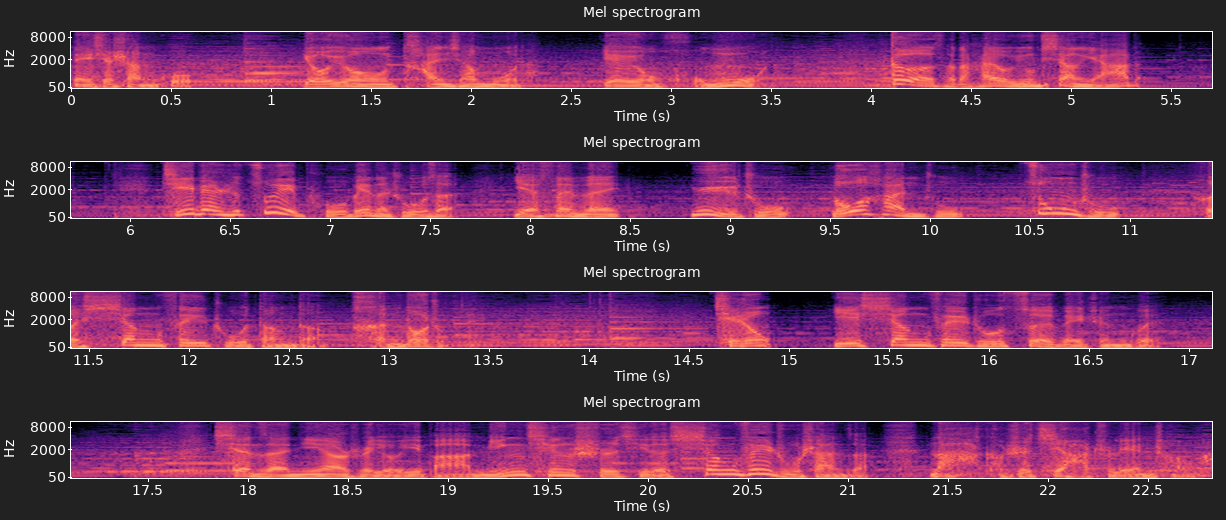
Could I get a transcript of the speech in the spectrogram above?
那些扇骨有用檀香木的，也有用红木的，嘚瑟的还有用象牙的。即便是最普遍的竹子，也分为玉竹、罗汉竹、棕竹和香妃竹等等很多种类，其中以香妃竹最为珍贵。现在您要是有一把明清时期的香妃竹扇子，那可是价值连城啊！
